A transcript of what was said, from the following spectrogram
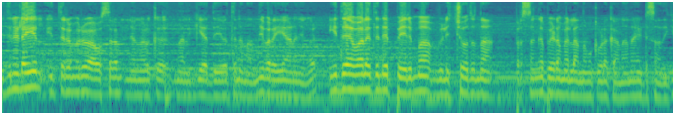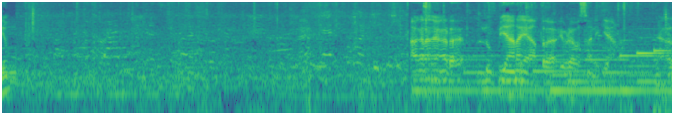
ഇതിനിടയിൽ ഇത്തരമൊരു അവസരം ഞങ്ങൾക്ക് നൽകിയ ദൈവത്തിന് നന്ദി പറയുകയാണ് ഞങ്ങൾ. ഈ ദേവാലയത്തിന്റെ പെരുമ വിളിച്ചോതുന്ന പ്രസംഗപീഠമെല്ലാം നമുക്കിവിടെ കാണാനായിട്ട് സാധിക്കും. അങ്ങനെ ഞങ്ങളുടെ ലുബിയാന യാത്ര ഇവിടെ അവസാനിക്കുകയാണ്. ഞങ്ങൾ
